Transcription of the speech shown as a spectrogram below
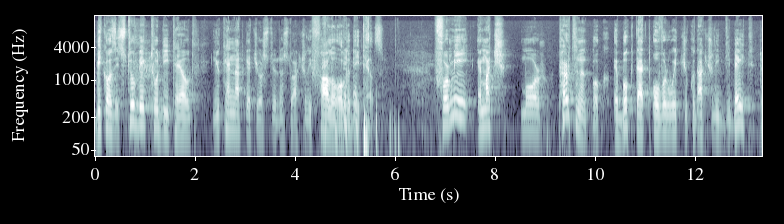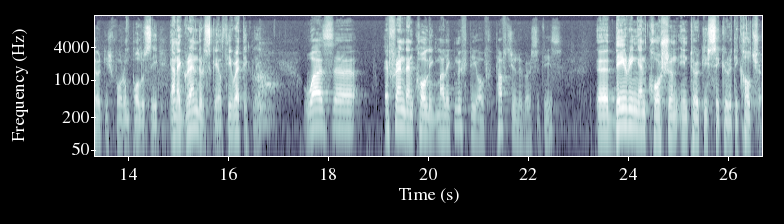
because it's too big, too detailed. You cannot get your students to actually follow all the details. For me, a much more pertinent book a book that over which you could actually debate Turkish foreign policy on a grander scale, theoretically, was uh, a friend and colleague, Malik Mufti of Tufts Universities, uh, Daring and Caution in Turkish Security Culture.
